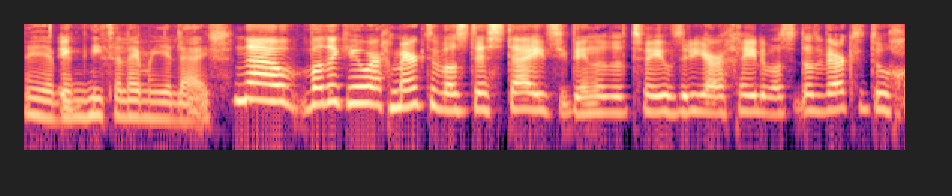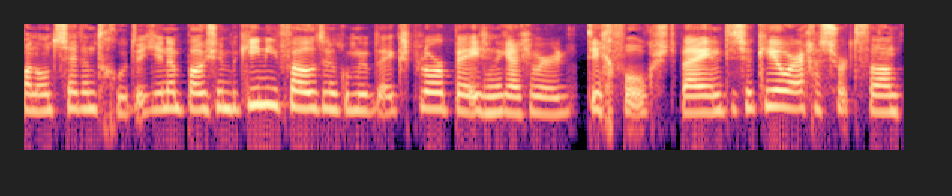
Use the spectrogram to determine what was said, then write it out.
En je bent Ik- niet alleen maar je lijf. nou, wat ik heel erg merkte was destijds, ik denk dat het twee of drie jaar geleden was, dat werkte toen gewoon ontzettend goed. Weet je, dan post je een bikinifoto, dan kom je op de explore page en dan krijg je weer tig volgers erbij. En het is ook heel erg een soort van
